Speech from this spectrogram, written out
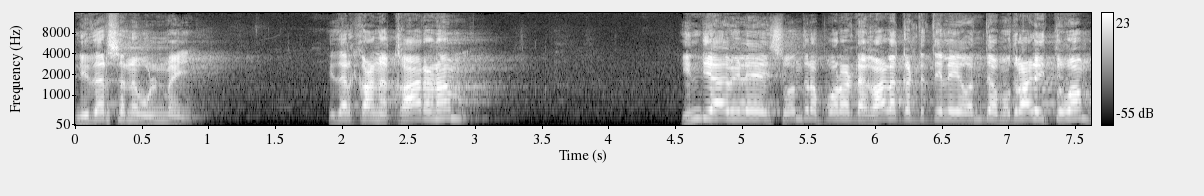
நிதர்சன உண்மை. இதற்கான காரணம் இந்தியாவிலே சுதந்திர போராட்ட காலகட்டத்திலே வந்த முதலாளித்துவம்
